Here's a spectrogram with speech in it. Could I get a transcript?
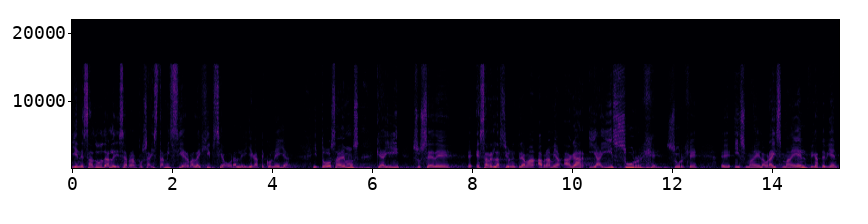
y en esa duda le dice a Abraham, pues ahí está mi sierva, la egipcia, órale, llégate con ella. Y todos sabemos que ahí sucede eh, esa relación entre Abraham y Agar y ahí surge, surge eh, Ismael. Ahora Ismael, fíjate bien,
